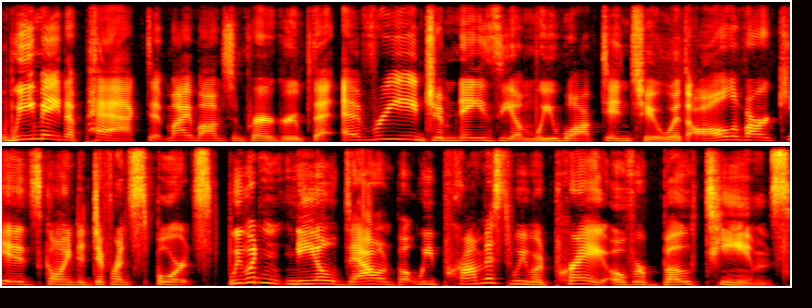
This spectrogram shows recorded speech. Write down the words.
we made a pact at my moms in prayer group that every gymnasium we walked into with all of our kids going to different sports we wouldn't kneel down but we promised we would pray over both teams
